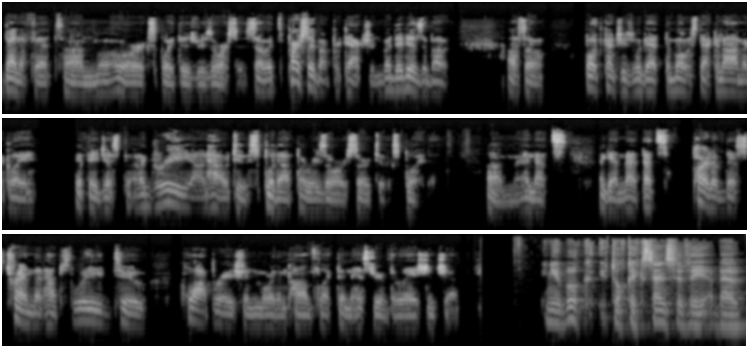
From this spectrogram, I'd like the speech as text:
benefit um, or exploit these resources. So it's partially about protection, but it is about also both countries will get the most economically if they just agree on how to split up a resource or to exploit it. Um, and that's again that that's part of this trend that helps lead to cooperation more than conflict in the history of the relationship. In your book, you talk extensively about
